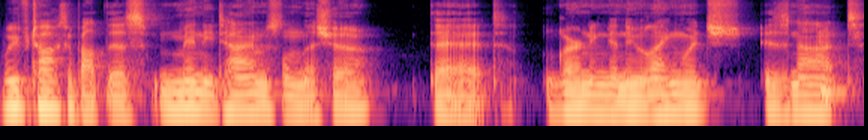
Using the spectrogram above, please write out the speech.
we've talked about this many times on the show that learning a new language is not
